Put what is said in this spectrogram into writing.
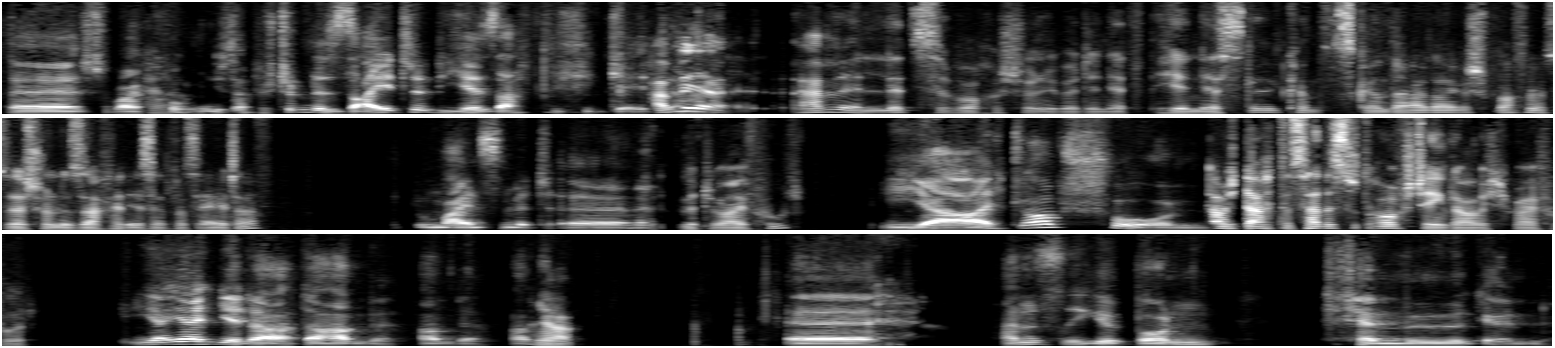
Äh, so mal gucken. Gibt es bestimmt eine Seite, die hier sagt, wie viel Geld Haben er hat. wir, haben wir letzte Woche schon über den Net hier Nestle-Skandal da gesprochen? Das ist ja schon eine Sache, die ist etwas älter. Du meinst mit, äh, Mit YFood? ja, ich glaube schon. Aber ich dachte, das hattest du draufstehen, glaube ich, YFood. Ja, ja, hier, da, da haben wir, haben wir, haben Ja. wir. Äh, Hans Riegel Bonn, Vermögen.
